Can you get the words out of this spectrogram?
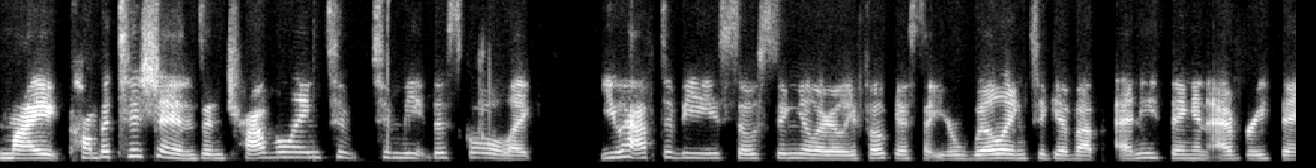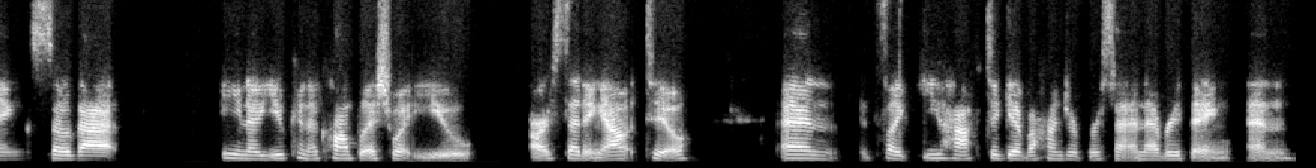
my competitions and traveling to to meet this goal. Like you have to be so singularly focused that you're willing to give up anything and everything so that you know you can accomplish what you are setting out to. And it's like you have to give 100% in everything. And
